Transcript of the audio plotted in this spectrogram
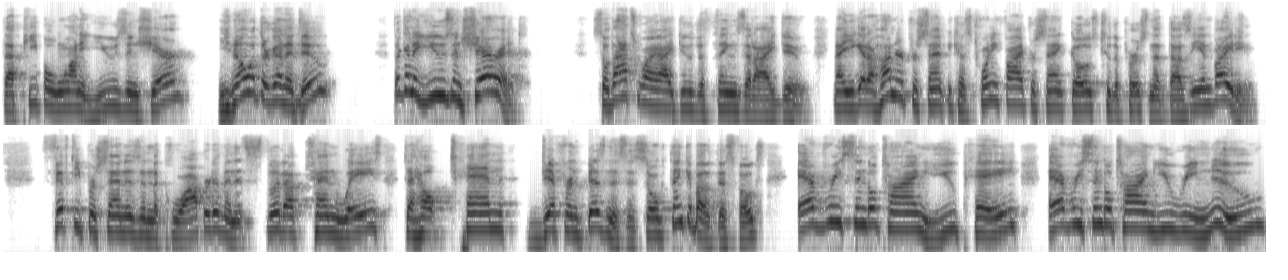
that people want to use and share, you know what they're going to do? They're going to use and share it. So that's why I do the things that I do. Now you get 100% because 25% goes to the person that does the inviting. 50% is in the cooperative and it's split up 10 ways to help 10 different businesses. So think about this, folks. Every single time you pay, every single time you renew,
